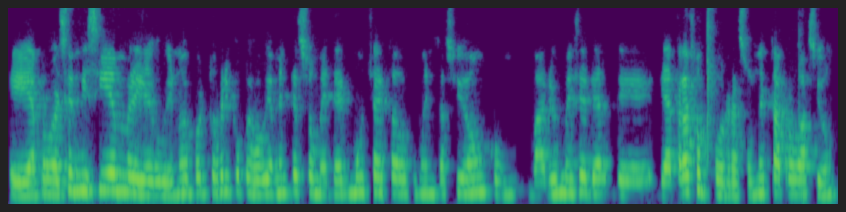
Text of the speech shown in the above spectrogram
eh, aprobarse en diciembre y el gobierno de Puerto Rico, pues obviamente someter mucha de esta documentación con varios meses de, atraso por razón de esta aprobación,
